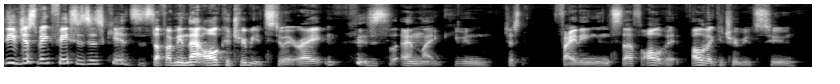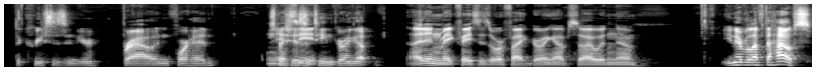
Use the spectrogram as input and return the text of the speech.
You just make faces as kids and stuff. I mean, that all contributes to it, right? It's- and like even just fighting and stuff, all of it, all of it contributes to the creases in your brow and forehead, Yeah, especially as a teen growing up. I didn't make faces or fight growing up, so I wouldn't know. You never left the house.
